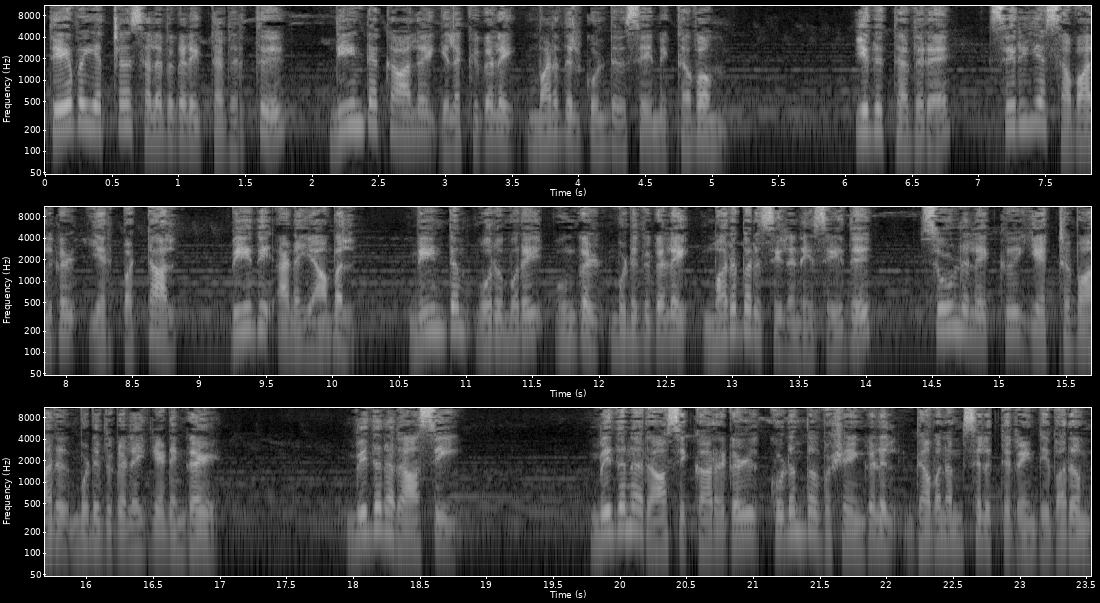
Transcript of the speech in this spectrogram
தேவையற்ற செலவுகளை தவிர்த்து நீண்ட கால இலக்குகளை மனதில் கொண்டு சேமிக்கவும். இது தவிர சிறிய சவால்கள் ஏற்பட்டால் பீதி அடையாமல் மீண்டும் ஒருமுறை உங்கள் முடிவுகளை மறுபரிசீலனை செய்து சூழ்நிலைக்கு ஏற்றவாறு முடிவுகளை எடுங்கள். மிதன ராசி. மிதன ராசிக்காரர்கள் குடும்ப விஷயங்களில் கவனம் செலுத்த வேண்டி வரும்.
